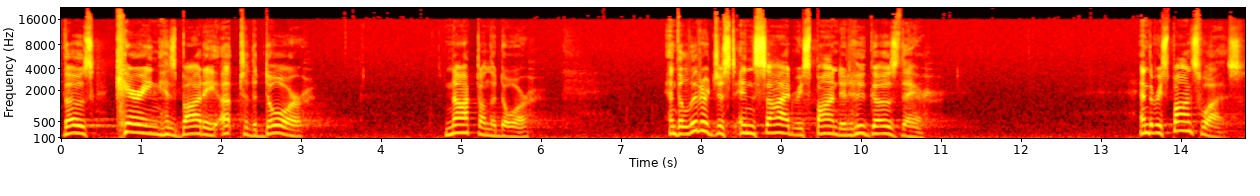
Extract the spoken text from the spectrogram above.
Those carrying his body up to the door knocked on the door, and the liturgist inside responded, Who goes there? And the response was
